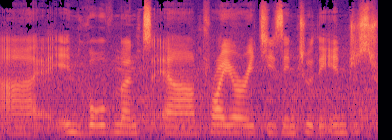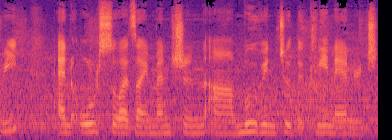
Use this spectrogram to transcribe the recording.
uh, involvement uh, priorities into the industry, and also, as I mentioned, uh, move into the clean energy.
